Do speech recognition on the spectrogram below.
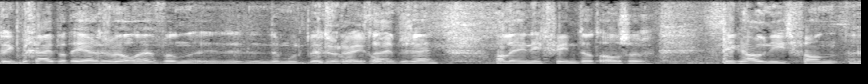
Ik begrijp dat ergens wel. Hè, van, eh, er moet best wel ruimte zijn. Alleen ik vind dat als er... Ik hou niet van... eh,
